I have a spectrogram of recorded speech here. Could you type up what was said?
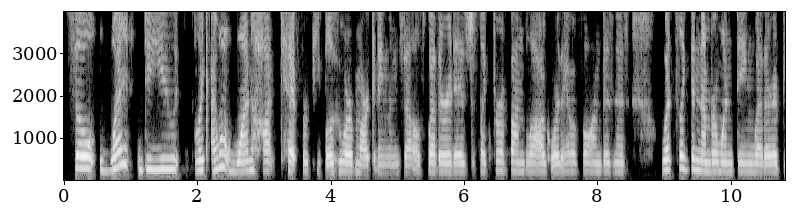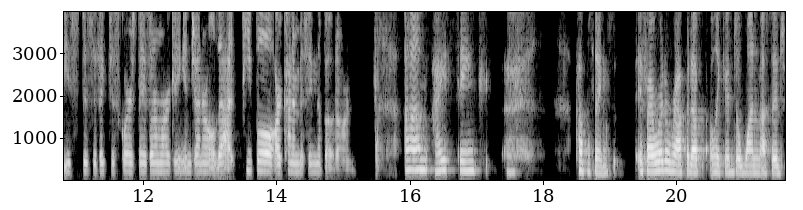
So, what do you like? I want one hot tip for people who are marketing themselves, whether it is just like for a fun blog or they have a full on business. What's like the number one thing, whether it be specific to Squarespace or marketing in general, that people are kind of missing the boat on? Um, I think uh, a couple things. If I were to wrap it up like into one message,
